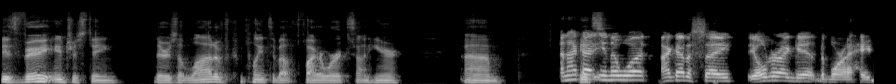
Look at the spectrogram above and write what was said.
is very interesting. There's a lot of complaints about fireworks on here. Um and I got, you know what? I got to say, the older I get, the more I hate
